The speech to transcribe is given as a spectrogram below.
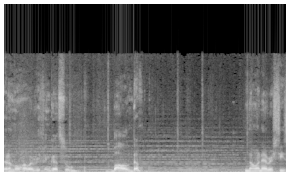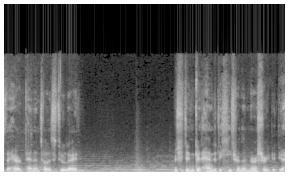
I don't know how everything got so balled up. No one ever sees the hairpin until it's too late. But you didn't get handed a heater in the nursery, did you?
